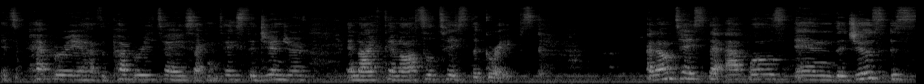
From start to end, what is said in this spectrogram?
It's peppery. It has a peppery taste. I can taste the ginger, and I can also taste the grapes. I don't taste the apples, and the juice is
